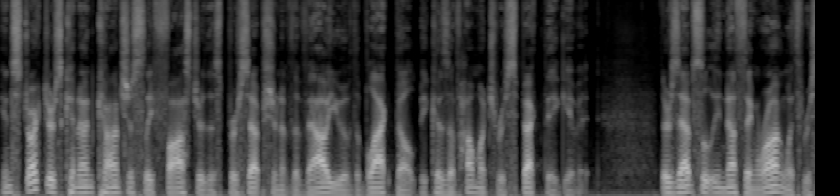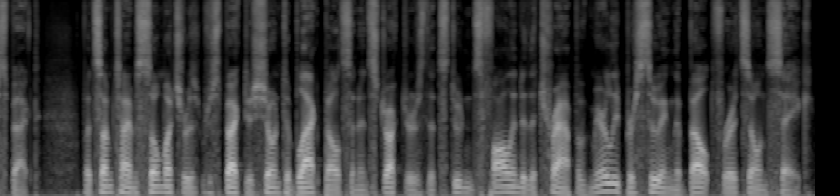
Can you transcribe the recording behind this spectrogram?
Instructors can unconsciously foster this perception of the value of the black belt because of how much respect they give it. There's absolutely nothing wrong with respect, but sometimes so much respect is shown to black belts and instructors that students fall into the trap of merely pursuing the belt for its own sake.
